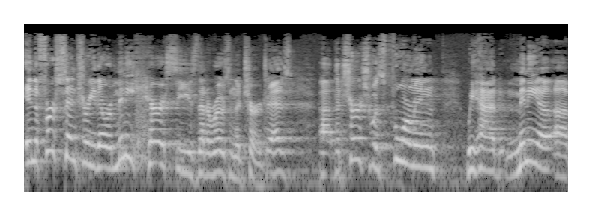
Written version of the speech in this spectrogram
In the first century, there were many heresies that arose in the church. As uh, the church was forming, we had many uh, uh,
